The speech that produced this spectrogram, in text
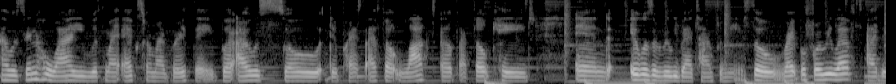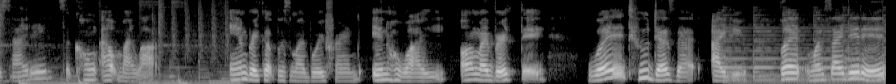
I was in Hawaii with my ex for my birthday, but I was so depressed. I felt locked up, I felt caged, and it was a really bad time for me. So, right before we left, I decided to comb out my locks and break up with my boyfriend in Hawaii on my birthday. What? Who does that? I do. But once I did it,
